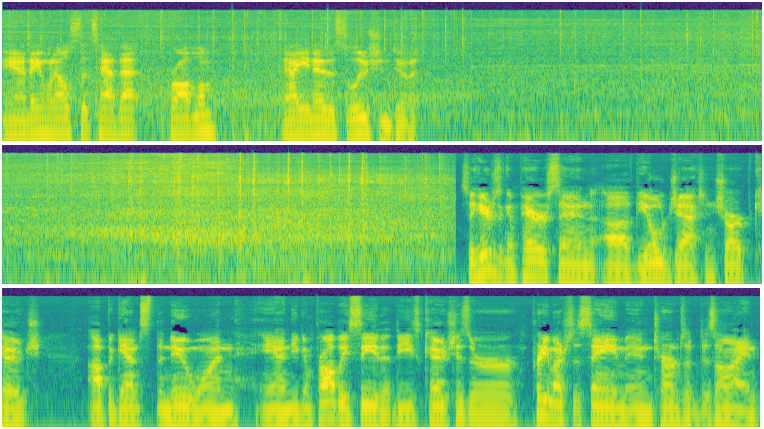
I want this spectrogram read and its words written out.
And anyone else that's had that problem, now you know the solution to it. So here's a comparison of the old Jackson Sharp coach up against the new one and you can probably see that these coaches are pretty much the same in terms of design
